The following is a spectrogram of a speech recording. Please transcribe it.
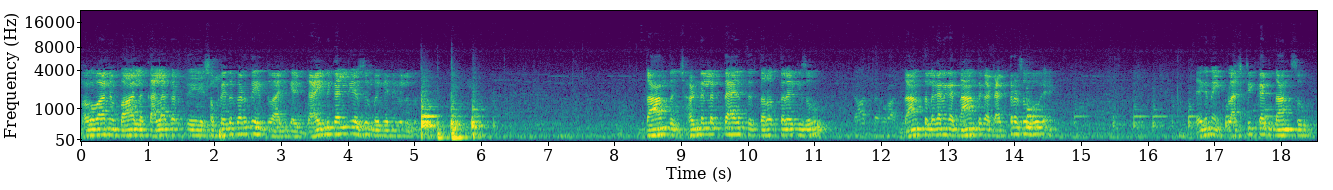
भगवान बाल काला करते, सफ़ेद करते हैं तो आजकल डाई निकाल लिया सब वैज्ञानिक लोग दांत झड़ने लगता है तो तरह तरह की सब। दांत लगाने का, दांत का डॉक्टर सब हो गए। है नहीं? प्लास्टिक का भी दांत सब।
